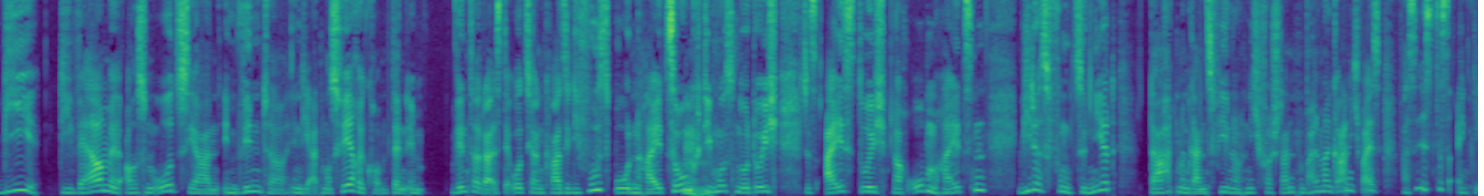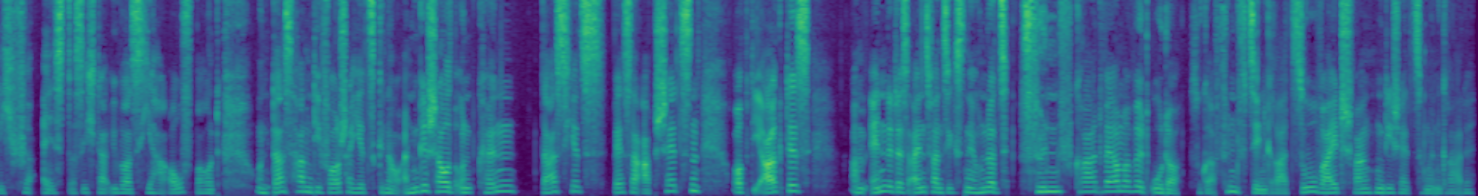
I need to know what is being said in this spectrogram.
wie die Wärme aus dem Ozean im Winter in die Atmosphäre kommt. Denn im Winter, da ist der Ozean quasi die Fußbodenheizung. Mhm. Die muss nur durch das Eis durch nach oben heizen. Wie das funktioniert, da hat man ganz viel noch nicht verstanden, weil man gar nicht weiß, was ist das eigentlich für Eis, das sich da übers Jahr aufbaut. Und das haben die Forscher jetzt genau angeschaut und können das jetzt besser abschätzen, ob die Arktis am Ende des 21. Jahrhunderts 5 Grad wärmer wird oder sogar 15 Grad. So weit schwanken die Schätzungen gerade.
